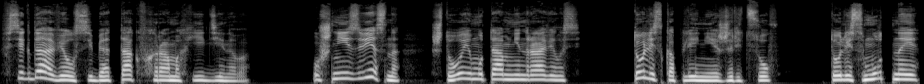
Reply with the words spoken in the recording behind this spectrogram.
всегда вел себя так в храмах Единого. Уж неизвестно, что ему там не нравилось. То ли скопление жрецов, то ли смутные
